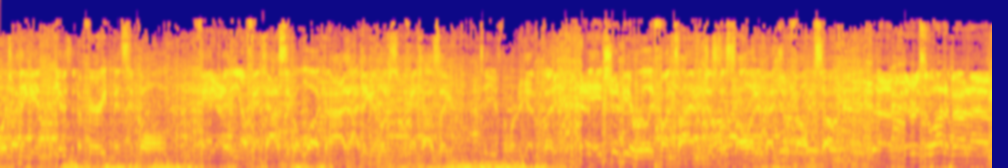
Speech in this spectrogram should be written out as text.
which I think it gives it a very mystical, fan, Yeah. you know, fantastical look, and I, I think it looks fantastic to use the word again. But it, it should be a really fun time and just a solid adventure film. So Um, there was a lot about um,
